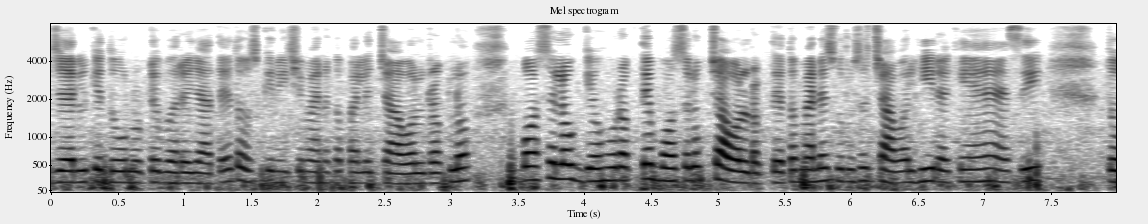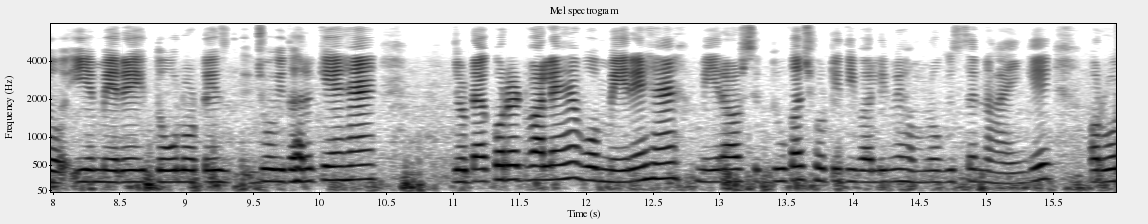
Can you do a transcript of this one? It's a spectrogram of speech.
जल के दो लोटे भरे जाते हैं तो उसके नीचे मैंने कहा, पहले चावल रख लो। बहुत से लोग गेहूँ रखते हैं, बहुत से लोग चावल रखते हैं तो मैंने शुरू से चावल ही रखे हैं ऐसे ही। तो ये मेरे दो लोटे जो इधर के हैं जो डेकोरेट वाले हैं, वो मेरे हैं। मेरा और सिद्धू का छोटी दिवाली में हम लोग इससे नहाएँगे और वो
